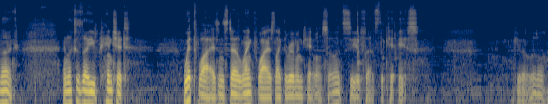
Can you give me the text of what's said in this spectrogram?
Look. It looks as though you pinch it widthwise instead of lengthwise like the ribbon cable. So let's see if that's the case. Give it a little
